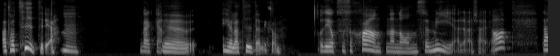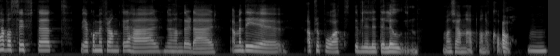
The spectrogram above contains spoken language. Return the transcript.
att ha tid till det Mm. Verkligen. eh, hela tiden. Liksom. Och det är också så skönt när någon summerar så här. Ja, det här var syftet. Vi har kommit fram till det här. Nu händer det där. Ja, men det är apropå att det blir lite lugn. Man känner att man har koll. Ja. Mm.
